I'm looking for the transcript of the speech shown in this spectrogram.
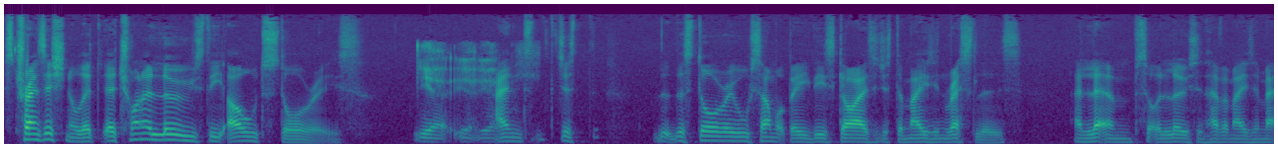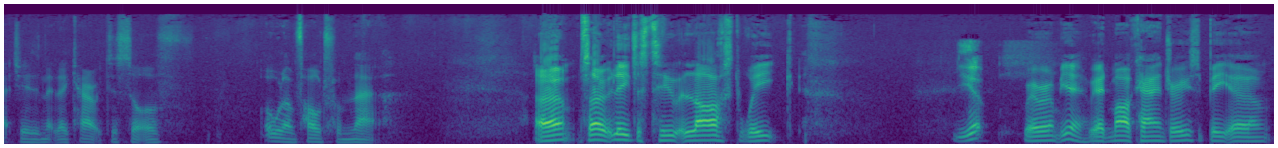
it's transitional. They're, they're trying to lose the old stories, Yeah, yeah, yeah. and just the, the story will somewhat be these guys are just amazing wrestlers, and let them sort of loose and have amazing matches, and let their characters sort of all unfold from that. Um, so it leads us to last week, Yep. where um, yeah, we had Mark Andrews beat um,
